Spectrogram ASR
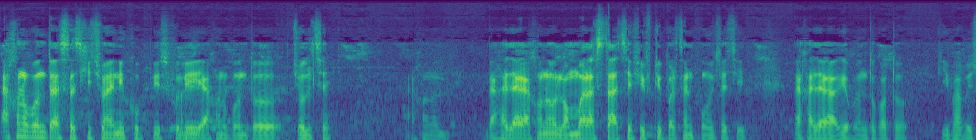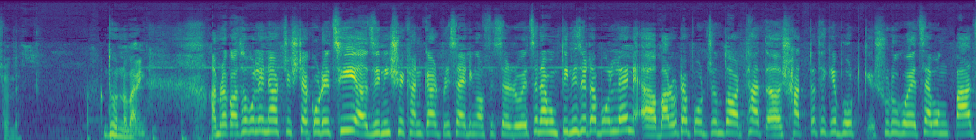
এখনও পর্যন্ত অ্যাসাজ কিছু হয়নি খুব পিসফুলি এখনও পর্যন্ত চলছে। এখনও দেখা যাক এখনও লম্বা রাস্তা আছে ফিফটি পার্সেন্ট পৌঁছেছি। দেখা যাক আগে পর্যন্ত কত কীভাবে চলে। ধন্যবাদ। আমরা কথা বলে নেওয়ার চেষ্টা করেছি যিনি সেখানকার প্রিসাইডিং অফিসার রয়েছেন এবং তিনি যেটা বললেন বারোটা পর্যন্ত অর্থাৎ সাতটা থেকে ভোট শুরু হয়েছে এবং পাঁচ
